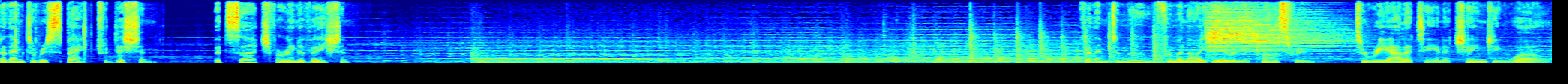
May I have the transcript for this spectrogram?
For them to respect tradition, but search for innovation. For them to move from an idea in the classroom to reality in a changing world.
